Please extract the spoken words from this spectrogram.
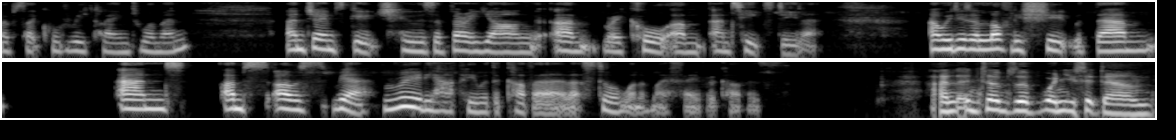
website called Reclaimed Woman, and James Gooch, who is a very young, um, very cool um, antiques dealer and we did a lovely shoot with them. And I'm I was yeah really happy with the cover. That's still one of my favourite covers. And in terms of when you sit down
